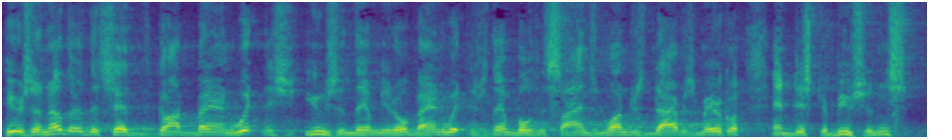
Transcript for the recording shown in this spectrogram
Here's another that said God bearing witness, using them, you know, bearing witness to them, both with signs and wonders, and divers miracles, and distributions.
